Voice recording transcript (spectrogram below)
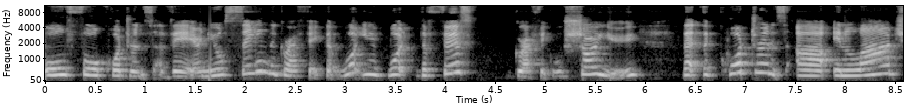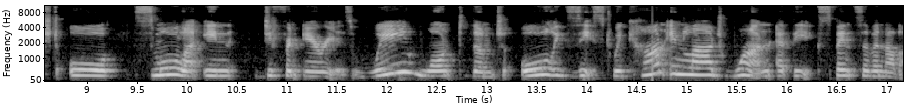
all four quadrants are there, and you'll see in the graphic that what you what the first graphic will show you that the quadrants are enlarged or smaller in different areas. We want them to all exist. We can't enlarge one at the expense of another.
